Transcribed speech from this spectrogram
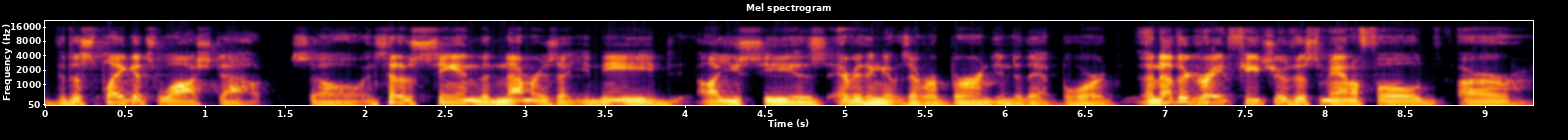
the display gets washed out. So instead of seeing the numbers that you need, all you see is everything that was ever burned into that board. Another great feature of this manifold are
